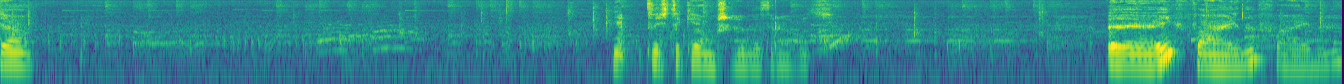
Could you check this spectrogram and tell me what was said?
Down. Nie, coś takiego muszę chyba zrobić. Ej, fajne, fajne.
